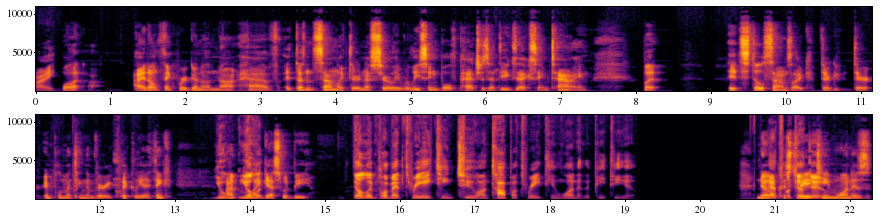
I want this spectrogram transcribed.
right? Well, I don't think we're gonna not have. It doesn't sound like they're necessarily releasing both patches at the exact same time, but it still sounds like they're they're implementing them very quickly. I think You'll, uh, my guess would be they'll implement 318.2 on top of 318.1 in the PTU. no because three eighteen one is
